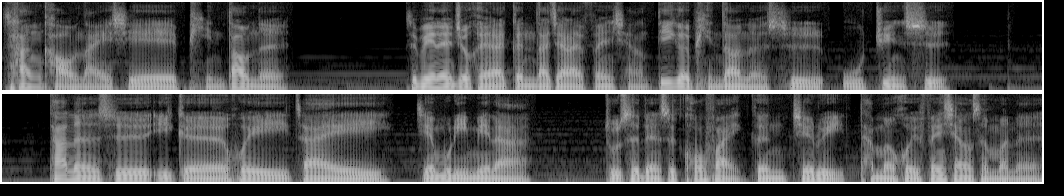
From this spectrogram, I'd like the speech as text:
参考哪一些频道呢？这边呢就可以来跟大家来分享。第一个频道呢是吴俊士，他呢是一个会在节目里面啊，主持人是 Coffee 跟 Jerry，他们会分享什么呢？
